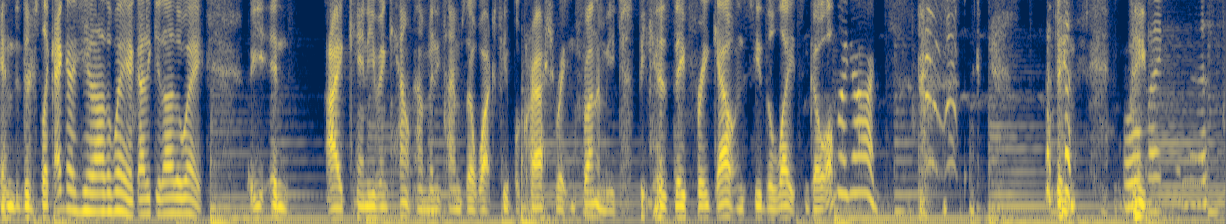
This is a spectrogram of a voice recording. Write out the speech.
and they're just like, I gotta get out of the way. I gotta get out of the way. And I can't even count how many times I watch people crash right in front of me just because they freak out and see the lights and go, "Oh my god!" and, Oh They- my goodness.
